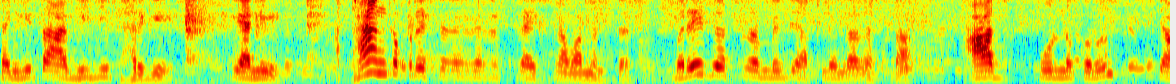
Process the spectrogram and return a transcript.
संगीता अभिजित हरगे यांनी अथांग प्रश्न प्रयत्नानंतर बरेच दिवस प्रलंबित असलेला रस्ता आज पूर्ण करून त्या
